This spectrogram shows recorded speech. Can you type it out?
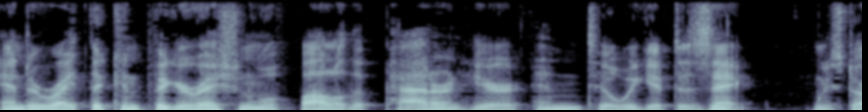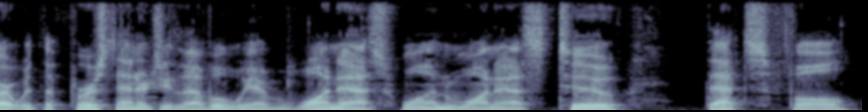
And to write the configuration, we'll follow the pattern here until we get to zinc. We start with the first energy level. We have 1s1, 1s2. That's full.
